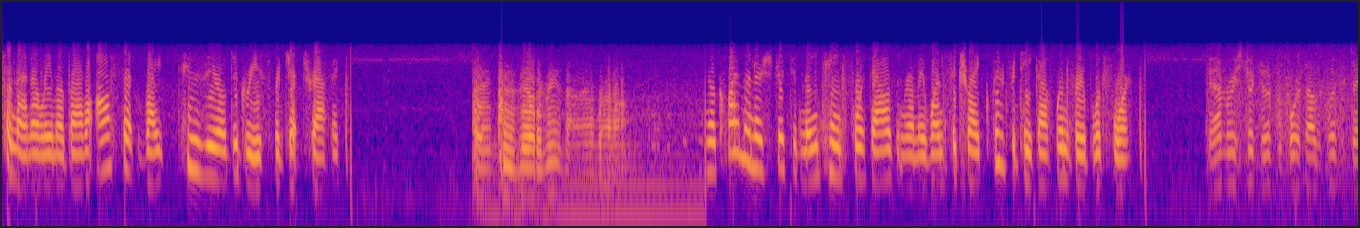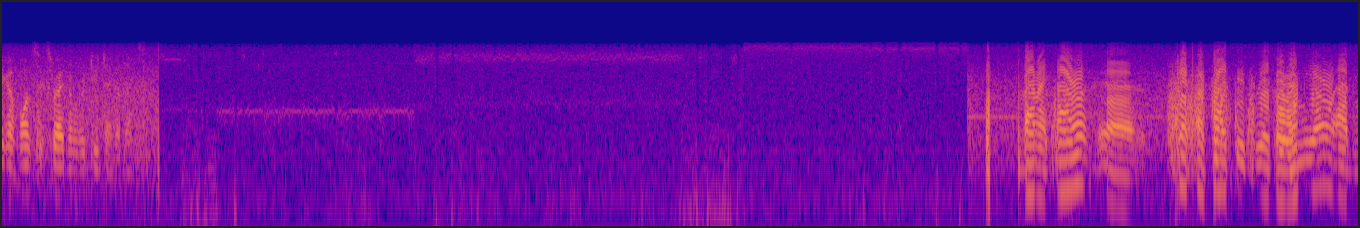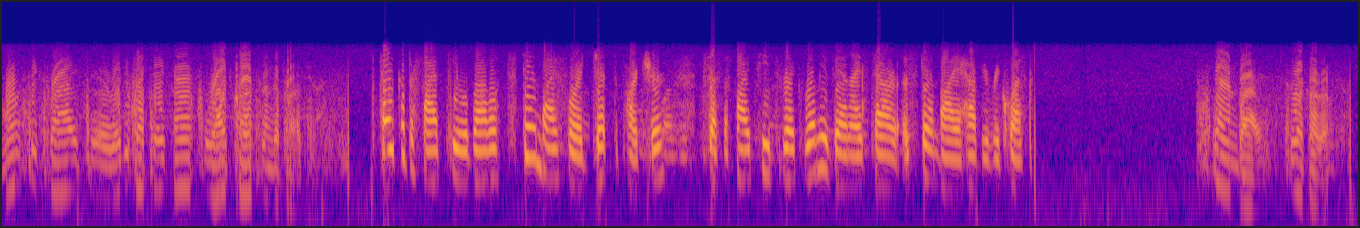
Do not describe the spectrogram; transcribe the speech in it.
Cessna 9 Lima Bravo, offset right 20 degrees for jet traffic. Turn 20 degrees now, Bravo. No climb unrestricted, maintain 4000, runway 16 right, cleared for takeoff, wind variable at 4. Okay, unrestricted for 4,000, clear for takeoff, 16 right, number 2 Tango, thanks. Van Tower, uh, Cessna 523 Echo Romeo at 16 right, uh, ready for takeoff, right cross and departure. Helicopter 5 Kilo Bravo, stand by for a jet departure. Cessna 5 T Rick, Romeo Van Nuys Tower, uh, stand by, I have your request. Stand by, to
